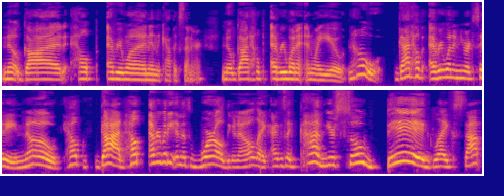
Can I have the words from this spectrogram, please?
No, God, help everyone in the Catholic Center. No, God, help everyone at NYU. No, God, help everyone in New York City. No, help God, help everybody in this world. You know, like I was like, God, you're so big. Like, stop.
